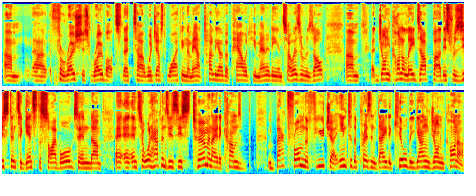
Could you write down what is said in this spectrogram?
um, uh, ferocious robots that uh, were just wiping them out, totally overpowered humanity. And so, as a result, um, John Connor leads up uh, this resistance against the cyborgs. And, um, and, and so, what happens is this Terminator comes back from the future into the present day to kill the young John Connor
